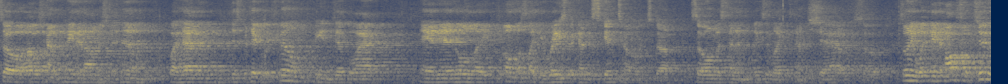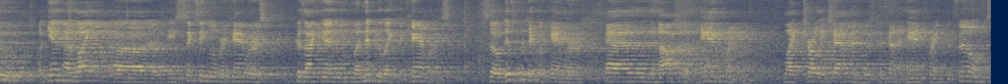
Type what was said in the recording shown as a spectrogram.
So I was kind of painted homage to him by having this particular film being jet black, and then it'll like almost like erase the kind of skin tone and stuff. So almost kind of makes it like kind of shadow. So so anyway, and also too, again, I like uh, these 16 millimeter cameras because I can manipulate the cameras. So this particular camera has an option of hand cranking, like Charlie Chaplin was to kind of hand crank the films.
